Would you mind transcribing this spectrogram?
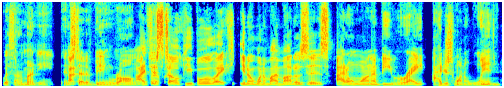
with our money instead I, of being wrong. I just tell people like, you know, one of my mottos is I don't want to be right. I just want to win.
